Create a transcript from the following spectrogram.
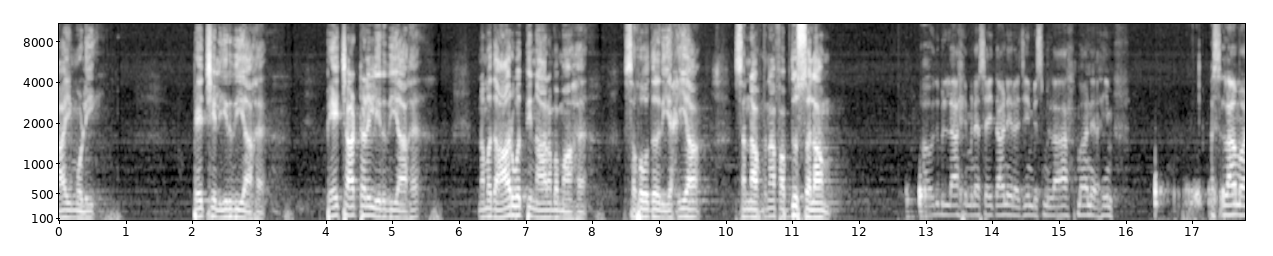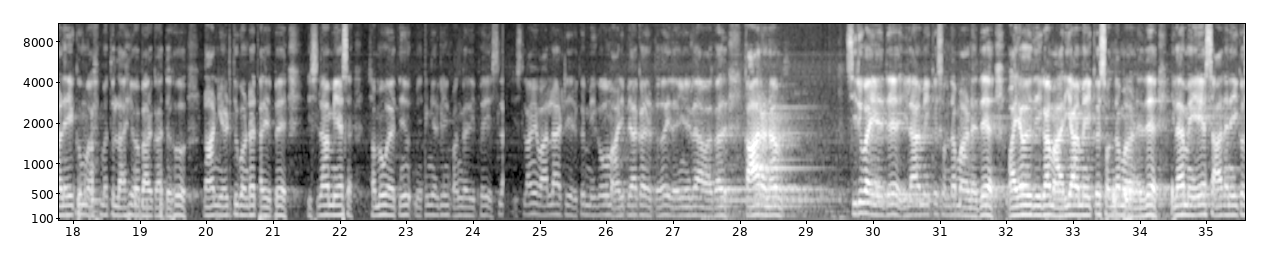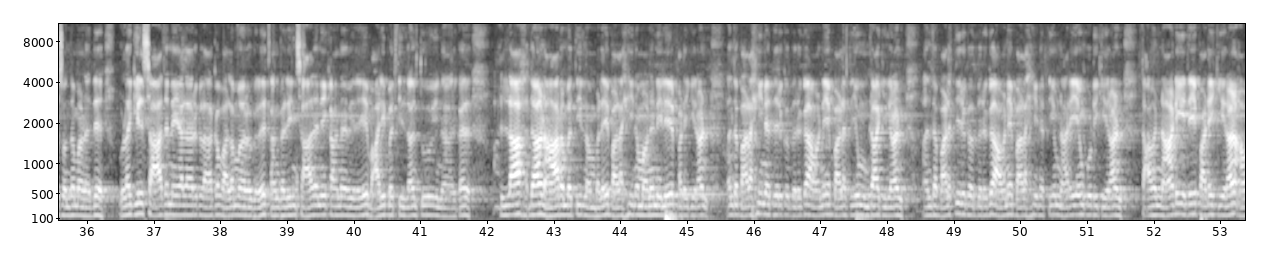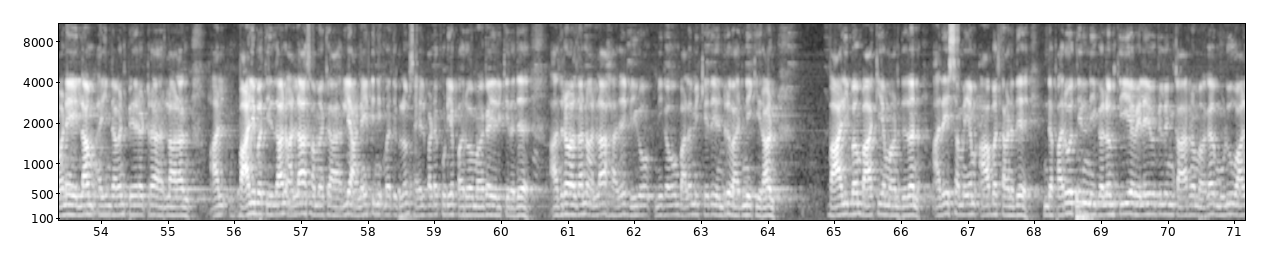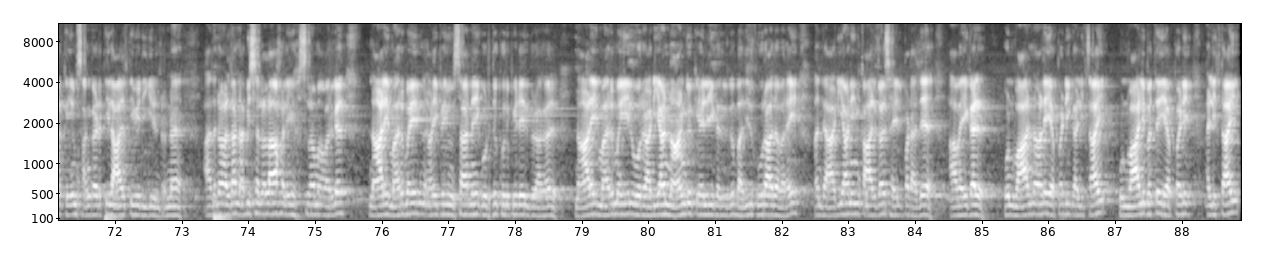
தாய்மொழி. பேச்சில் இறுதியாக பேச்சாற்றலில் இறுதியாக நமது ஆர்வத்தின் ஆரம்பமாக சகோதரர் யஹ்யா சன்னாஃப் தனாஃப் அப்துல் சலாம். அவுது பில்லாஹி மின சைத்தானி ரஜீம் பிஸ்மில்லா ரஹ்மான் ரஹீம். அஸ்லாம் அலைக்கும் அஹமத்துல்லாஹி வபரகாத்துஹு. நான் எடுத்துக்கொண்ட தலைப்பு இஸ்லாமிய ச சமூகத்தின் இளைஞர்களின் பங்களிப்பு. இஸ்லா இஸ்லாமிய வரலாற்றிற்கு மிகவும் அடிப்படையாக இருப்பது இளைஞர்கள் அவர்கள் காரணம் சிறுவயது இளமைக்கு சொந்தமானது வயோதிகம் அறியாமைக்கு சொந்தமானது இளமையே சாதனைக்கு சொந்தமானது. உலகில் சாதனையாளர்களாக வளமவர்கள் தங்களின் சாதனைக்கான விதையை வாலிபத்தில் தான் தூவினார்கள். அல்லாஹ் தான் ஆரம்பத்தில் நம்மளை பலகீனமான நிலையில் படைக்கிறான். அந்த பலகீனத்திற்கு பிறகு அவனே பலத்தையும் உண்டாக்குகிறான். அந்த பலத்திற்கு பிறகு அவனே பலகீனத்தையும் நிறையும் கொடுக்கிறான். அவன் நாடியதை படைக்கிறான். அவனே எல்லாம் அறிந்தவன் பேரற்ற அருளாளன். அல் வாலிபத்தில் தான் அல்லாஹ் சமக்கு அருளி அனைத்து நிம்மத்துகளும் செயல்படக்கூடிய பருவமாக இருக்கிறது. அதனால்தான் அல்லாஹ் அதை மிகவும் மிகவும் பலமிக்கது என்று வர்ணிக்கிறான். வாலிபம் பாக்கியமானதுதான். அதே சமயம் ஆபத்தானது. இந்த பருவத்தில் நிகழும் தீய விளைவுகளின் காரணமாக முழு வாழ்க்கையும் சங்கடத்தில் ஆழ்த்தி விடுகின்றன. அதனால் தான் நபி ஸல்லல்லாஹு அவர்கள் நாளை மறுமையில் நடைபெறும் விசாரணை குறித்து குறிப்பிட்டிருக்கிறார்கள். நாளை மறுமையில் ஒரு அடியான் நான்கு கேள்விகளுக்கு பதில் கூறாதவரை அந்த அடியானின் கால்கள் செயல்படாது. அவைகள் உன் வாழ்நாளை எப்படி கழித்தாய்? உன் வாலிபத்தை எப்படி அளித்தாய்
